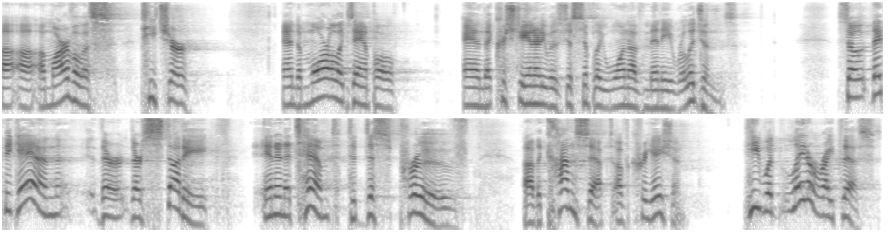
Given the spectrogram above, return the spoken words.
a, a marvelous teacher and a moral example, and that Christianity was just simply one of many religions. So they began their, their study in an attempt to disprove uh, the concept of creation. He would later write this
